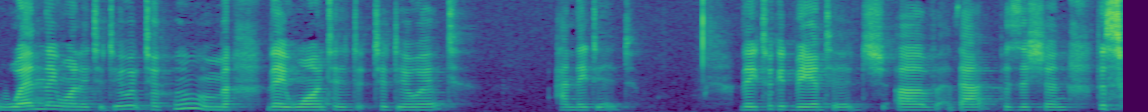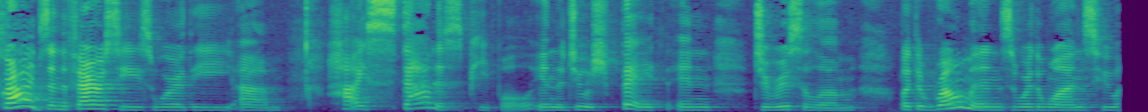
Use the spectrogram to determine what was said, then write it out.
when they wanted to do it, to whom they wanted to do it, and they did. They took advantage of that position. The scribes and the Pharisees were the um, high status people in the Jewish faith in Jerusalem, but the Romans were the ones who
